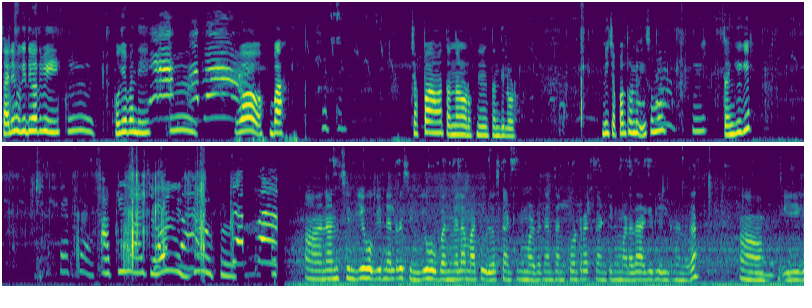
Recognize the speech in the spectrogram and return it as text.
ಸಾಲಿ ಹೋಗಿದ್ದೀವಿ ಅದ್ವಿ? ಹೋಗೇ ಬಂದು? ಓ ಬಾ. ಚಪ್ಪ ತಂದ ನೋಡು, ನಿನಗೆ ತಂದಿಲ್ಲ ನೋಡು. ನೀ ಚಪ್ಪಲ್ ತೊಗೊಂಡಿದ್ದಿ ಸುಮ್ಮ ತಂಗಿಗೆ? ನಾನು ಸಿಂಗಿ ಹೋಗಿದ್ನಲ್ಲ ರೀ ಸಿಂಗಿ ಹೋಗಿ ಬಂದಮೇಲೆ ಮತ್ತೆ ವಿಡಿಯೋಸ್ ಕಂಟಿನ್ಯೂ ಮಾಡ್ಬೇಕಂತ ಅಂದ್ಕೊಂಡ್ರೆ ಕಂಟಿನ್ಯೂ ಮಾಡೋದಾಗಿರ್ಲಿಲ್ಲ ರೀ ನನಗೆ. ಈಗ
